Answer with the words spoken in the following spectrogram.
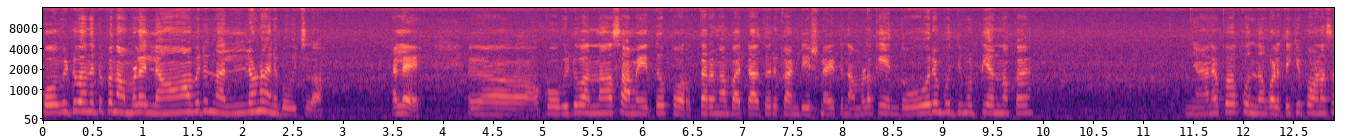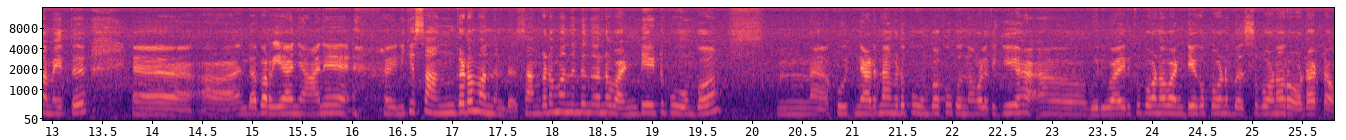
കോവിഡ് വന്നിട്ട് ഇപ്പോൾ നമ്മളെല്ലാവരും നല്ലോണം അനുഭവിച്ചതാ. അല്ലേ? കോവിഡ് വന്ന സമയത്ത് പുറത്തിറങ്ങാൻ പറ്റാത്തൊരു കണ്ടീഷനായിട്ട് നമ്മളൊക്കെ എന്തോരം ബുദ്ധിമുട്ടിയെന്നൊക്കെ. ഞാനൊക്കെ കുന്നംകുളത്തേക്ക് പോണ സമയത്ത് എന്താ പറയുക ഞാൻ എനിക്ക് സങ്കടം വന്നിട്ടുണ്ട് സങ്കടം വന്നിട്ടുണ്ടെന്ന് പറഞ്ഞാൽ വണ്ടിയായിട്ട് പോകുമ്പോൾ കൂറ്റനാട് അങ്ങോട്ട് പോകുമ്പോൾ കുന്നംകുളത്തേക്ക് ഗുരുവായൂർക്ക് പോണ വണ്ടിയൊക്കെ പോണ ബസ് പോണ റോഡാട്ടോ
